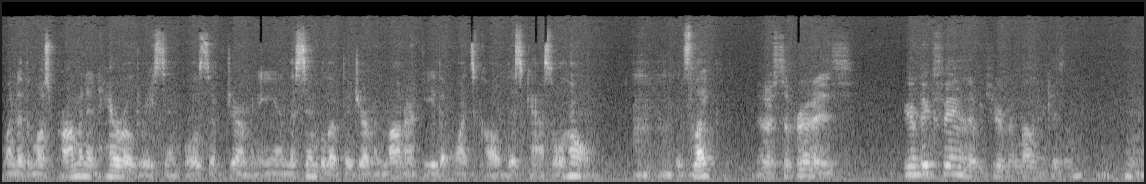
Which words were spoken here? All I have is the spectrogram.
one of the most prominent heraldry symbols of Germany and the symbol of the German monarchy that once called this castle home. It's like No surprise. You're a big fan of German monarchism. Hmm.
